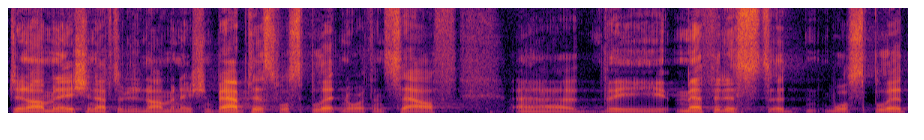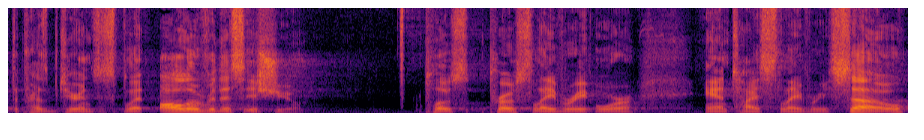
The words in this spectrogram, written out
denomination after denomination. Baptists will split north and south. Uh, the Methodists uh, will split. The Presbyterians will split all over this issue pro slavery or anti slavery. So,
